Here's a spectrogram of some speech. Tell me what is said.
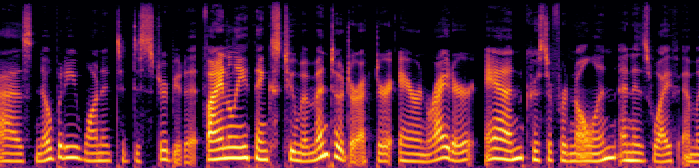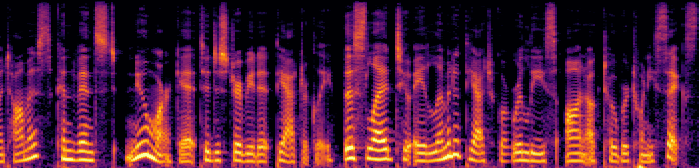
as nobody wanted to distribute it. Finally, thanks to Memento director Aaron Ryder and Christopher Nolan and his wife Emma Thomas, convinced Newmarket to distribute it theatrically. This led to a limited theatrical release on October 26th.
